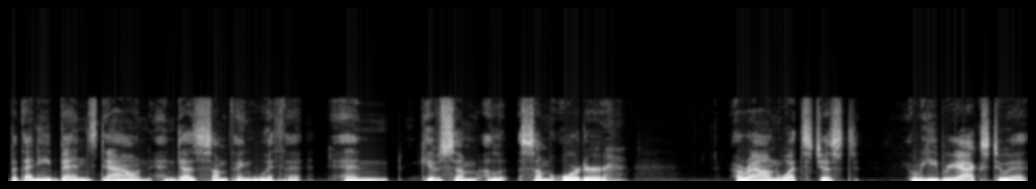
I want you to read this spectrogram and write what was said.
but then he bends down and does something with it and gives some uh, some order around what's just he reacts to it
